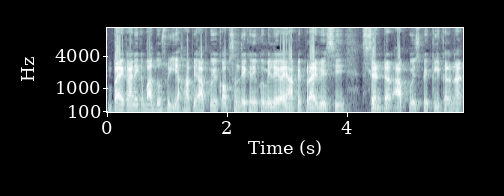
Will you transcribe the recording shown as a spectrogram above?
बैक आने के बाद दोस्तों, यहाँ पे आपको एक ऑप्शन देखने को मिलेगा, यहाँ पे प्राइवेसी सेंटर, आपको इस पर क्लिक करना है।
